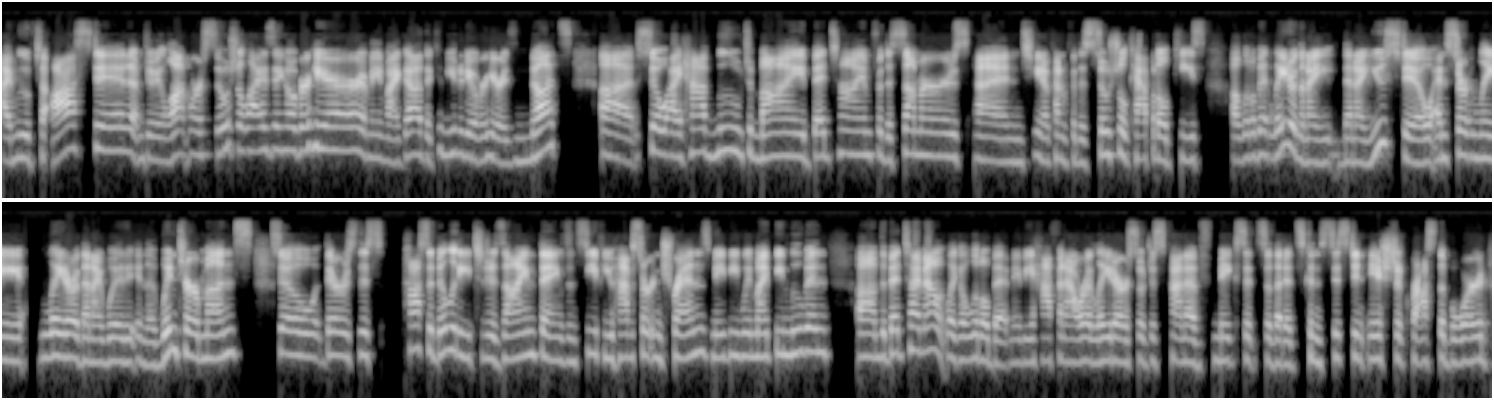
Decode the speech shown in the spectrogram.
I moved to Austin. I'm doing a lot more socializing over here. I mean, my God, the community over here is nuts. Uh, so I have moved my bedtime for the summers and, you know, kind of for the social capital piece a little bit later than I than I used to, and certainly later than I would in the winter months. So there's this possibility to design things and see if you have certain trends. Maybe we might be moving um, the bedtime out like a little bit, maybe half an hour later. So just kind of makes it so that it's consistent ish across the board.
